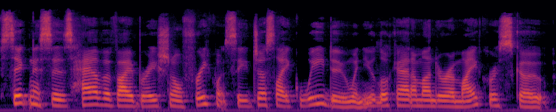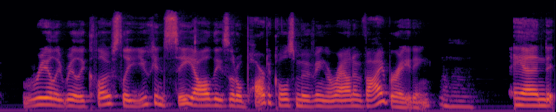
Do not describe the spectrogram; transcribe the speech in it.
Sicknesses have a vibrational frequency just like we do. When you look at them under a microscope really, really closely, you can see all these little particles moving around and vibrating. Mm-hmm. And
